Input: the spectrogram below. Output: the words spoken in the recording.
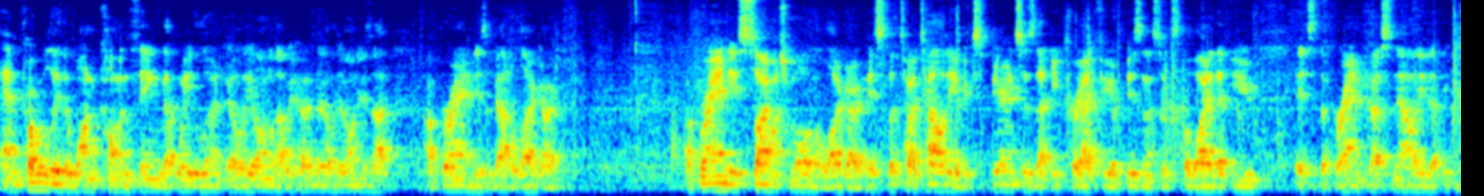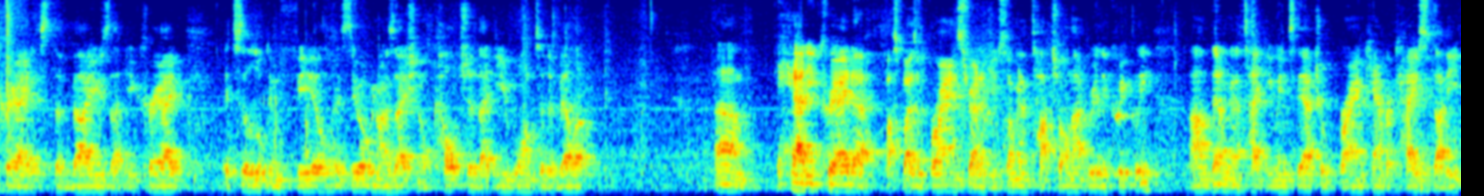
And probably the one common thing that we learned early on, or that we heard early on, is that a brand is about a logo. A brand is so much more than a logo. It's the totality of experiences that you create for your business. It's the way that you it's the brand personality that you create, it's the values that you create, it's the look and feel, it's the organisational culture that you want to develop. Um, how do you create a, I suppose, a brand strategy? So I'm going to touch on that really quickly. Um, then I'm going to take you into the actual brand Canberra case study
